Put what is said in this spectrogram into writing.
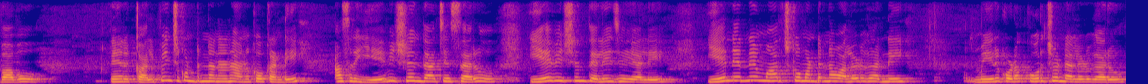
బాబు నేను కల్పించుకుంటున్నానని అనుకోకండి. అసలు ఏ విషయం దాచేశారు? ఏ విషయం తెలియజేయాలి? ఏ నిర్ణయం మార్చుకోమంటున్నావు అల్లుడు గారిని? మీరు కూడా కూర్చోండి అల్లుడు గారు.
